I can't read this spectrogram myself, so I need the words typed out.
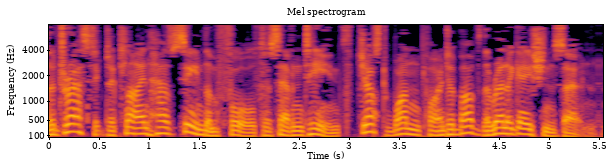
The drastic decline has seen them fall to 17th, just one point above the relegation zone.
